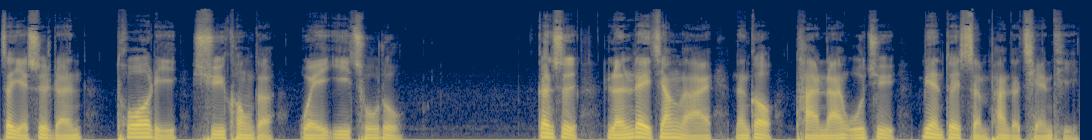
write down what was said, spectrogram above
这也是人脱离虚空的唯一出路，更是人类将来能够坦然无惧面对审判的前提。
